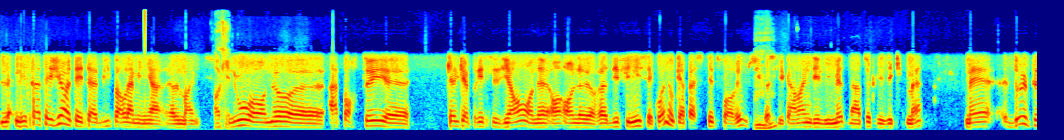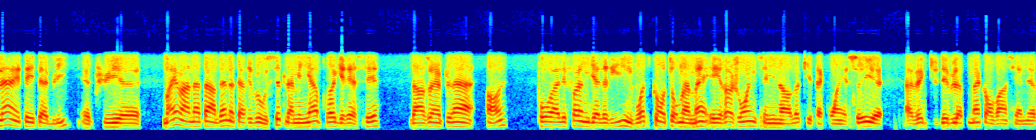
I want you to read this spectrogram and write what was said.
Les stratégies ont été établies par la minière elle-même. Nous, on a euh, apporté euh, quelques précisions. On, a, on, on leur a défini c'est quoi nos capacités de forêt aussi, Mhm. parce qu'il y a quand même des limites dans tous les équipements. Mais deux plans étaient établis. Et puis, euh, même en attendant notre arrivée au site, la minière progressait dans un plan 1 pour aller faire une galerie, une voie de contournement et rejoindre ces mineurs-là qui étaient coincés euh, avec du développement conventionnel.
